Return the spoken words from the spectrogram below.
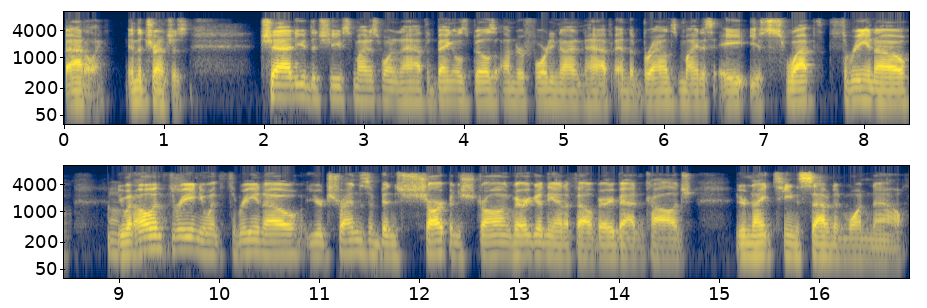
Battling in the trenches. Chad, you the Chiefs minus one and a half, the Bengals, Bills under 49 and a half, and the Browns minus eight. You swept 3 and 0. Oh, You went 0 and 3 and you went 3 and 0. Your trends have been sharp and strong, very good in the NFL, very bad in college. You're 19 7 and 1 now.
